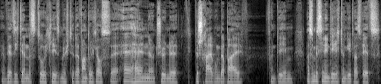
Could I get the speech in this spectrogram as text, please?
wer sich denn das durchlesen möchte, da waren durchaus äh, erhellende und schöne Beschreibungen dabei von dem, was ein bisschen in die Richtung geht, was wir jetzt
